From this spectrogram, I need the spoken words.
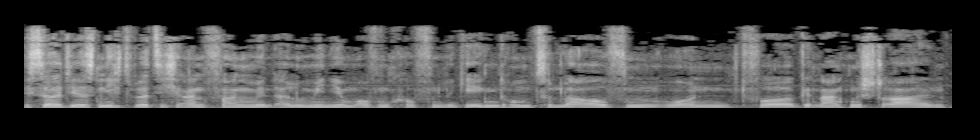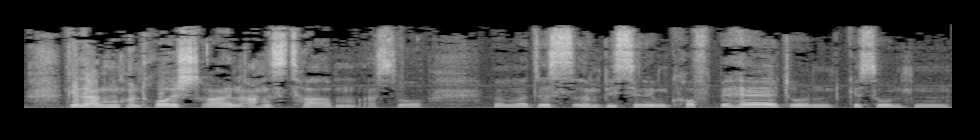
ich sollte jetzt nicht plötzlich anfangen, mit Aluminium auf dem Kopf in der Gegend rumzulaufen und vor Gedankenstrahlen, Gedankenkontrollstrahlen Angst haben. Also wenn man das ein bisschen im Kopf behält und gesunden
